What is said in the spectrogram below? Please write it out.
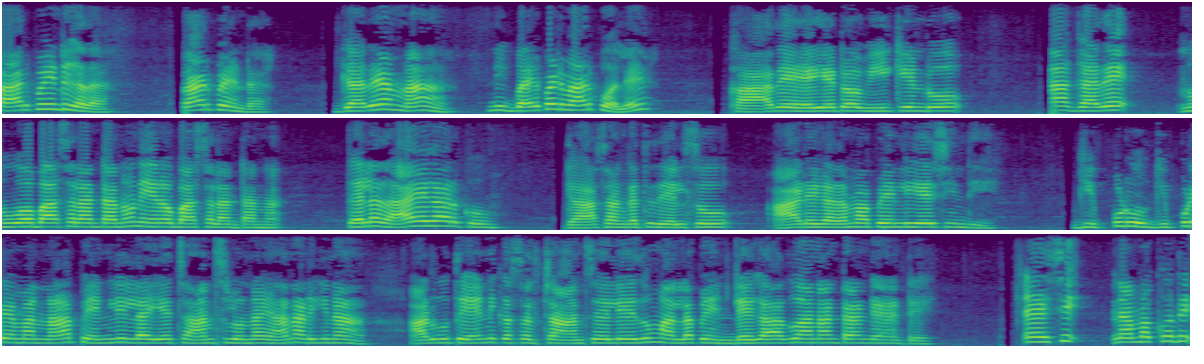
పారిపోయింది కదా. పారిపోయిందా గదే అమ్మా. నీకు భయపడి పారిపోలే? కాదే ఏటో వీకెండ్ ఆ గదే. నువ్వో భాషలు అంటాను నేనో భాషలు అంటానా? తెలదా అయ్యగారుకు గా సంగతి తెలుసు. ఆడే కదా మా పెళ్ళి చేసింది. గిప్పుడు గిప్పుడేమన్నా పెండ్లిళ్ళు అయ్యే ఛాన్సులు ఉన్నాయా అని అడిగిన. అడిగితే నీకు అసలు ఛాన్సే లేదు మళ్ళా పెండ్లే కాదు అని అంటాండే అంటే ఏసి నమ్మకుంది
